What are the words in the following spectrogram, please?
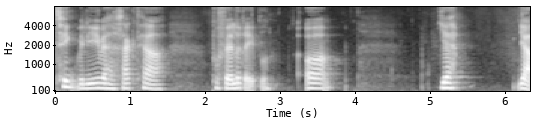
ting, vi lige vil have sagt her på falderæbet. Og ja, ja,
